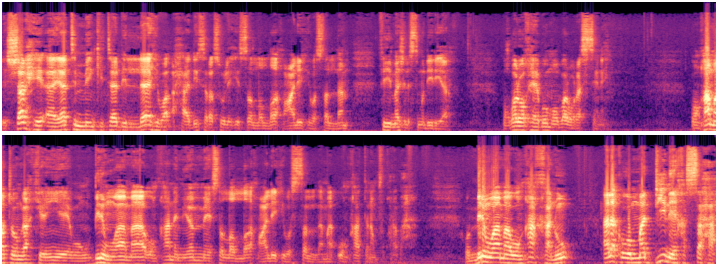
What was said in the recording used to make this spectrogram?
لشرح آيات من كتاب الله وأحاديث رسوله صلى الله عليه وسلم في مجلس مديرية. مبارو خيبو مبارو رسني وغاما تونغا كيرينيه وون بيرن واما وون خانا ميومي صلى الله عليه وسلم وون خاتنا ومن واما وانها خانو على كو مدينة خصها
